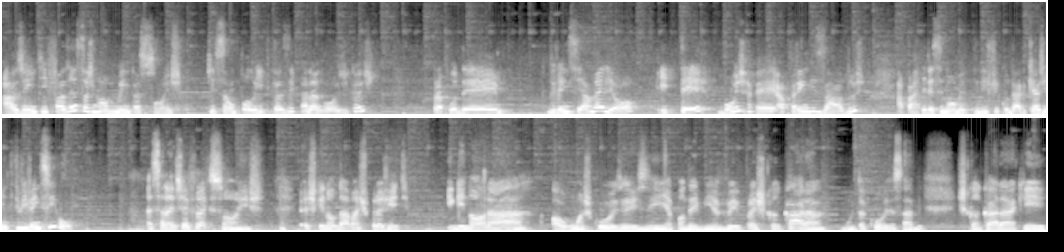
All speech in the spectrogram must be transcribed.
a gente fazer essas movimentações que são políticas e pedagógicas para poder vivenciar melhor e ter bons é, aprendizados a partir desse momento de dificuldade que a gente vivenciou. Excelentes reflexões. Eu acho que não dá mais para a gente ignorar algumas coisas e a pandemia veio para escancarar muita coisa, sabe? Escancarar que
